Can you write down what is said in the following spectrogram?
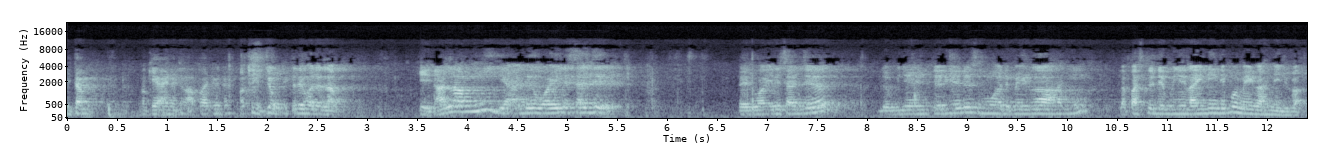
Hitam. Okey, I nak tengok apa ada dah. Okey, jom kita tengok dalam. Okey, dalam ni dia ada wireless charger. Dia ada wireless charger. Dia punya interior dia semua ada merah ni. Lepas tu dia punya lining dia pun merah ni juga.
